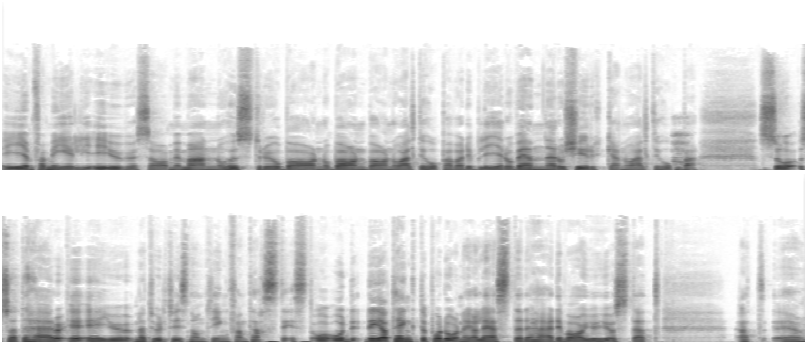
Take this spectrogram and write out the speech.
i en familj i USA med man och hustru och barn och barnbarn och alltihopa vad det blir och vänner och kyrkan och alltihopa. Så, så att det här är, är ju naturligtvis någonting fantastiskt. Och, och, det jag tänkte på då när jag läste det här, det var ju just att, att eh,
